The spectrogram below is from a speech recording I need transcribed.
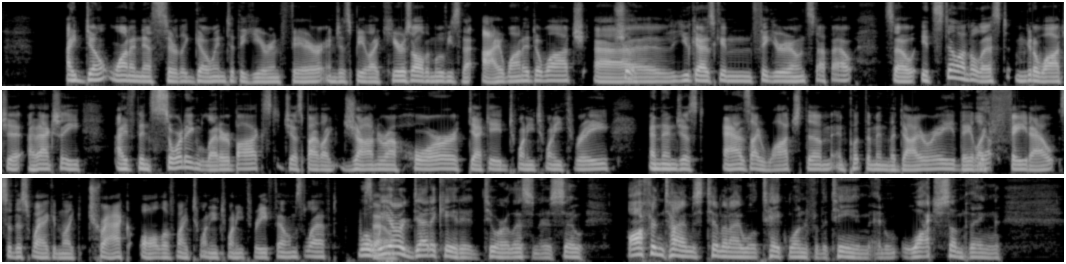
I don't want to necessarily go into the year in fair and just be like, here's all the movies that I wanted to watch. Uh, Sure. You guys can figure your own stuff out. So it's still on the list. I'm gonna watch it. I've actually I've been sorting Letterboxd just by like genre horror decade 2023 and then just as I watch them and put them in the diary, they like Yep. fade out. So this way I can like track all of my 2023 films left. Well, we are dedicated to our listeners. So oftentimes, Tim and I will take one for the team and watch something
